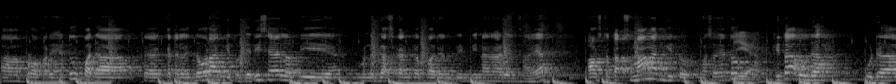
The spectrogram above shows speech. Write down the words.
uh, prokernya itu pada ke- keteledoran gitu. Jadi saya lebih menegaskan kepada pimpinan harian saya harus tetap semangat gitu. Maksudnya itu Iya. kita udah udah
